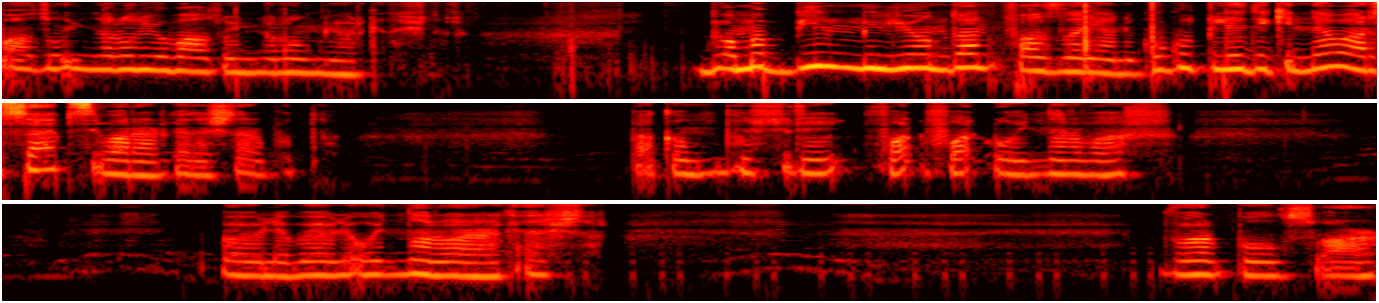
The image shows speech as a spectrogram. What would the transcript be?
Bazı oyunlar oluyor bazı oyunlar olmuyor arkadaşlar. Ama 1 milyondan fazla yani Google Play'deki ne varsa hepsi var arkadaşlar burada. Bakın bu sürü farklı farklı oyunlar var. Böyle böyle oyunlar var arkadaşlar. World Balls var.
